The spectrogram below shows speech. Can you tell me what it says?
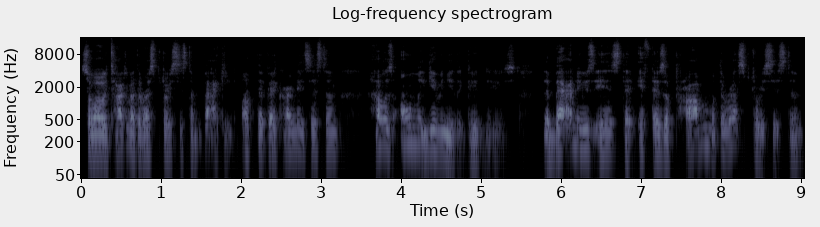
So while we talked about the respiratory system backing up the bicarbonate system, I was only giving you the good news. The bad news is that if there's a problem with the respiratory system,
